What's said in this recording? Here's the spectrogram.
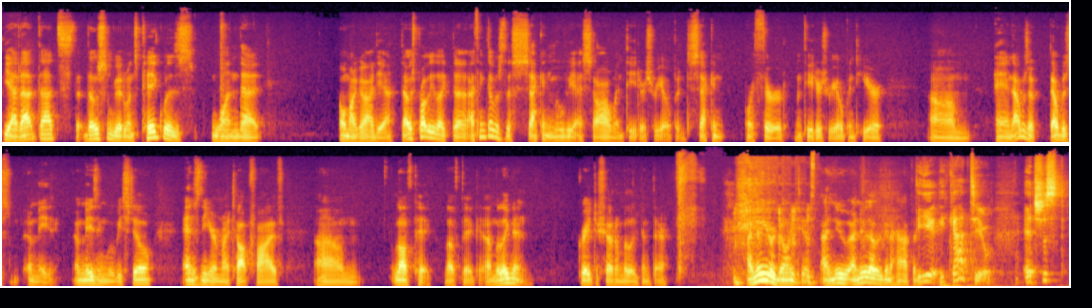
yeah, that that's those are some good ones. Pig was one that Oh my god, yeah. That was probably like the I think that was the second movie I saw when theaters reopened. Second or third when theaters reopened here. Um, and that was a that was amazing. Amazing movie still. Ends the year in my top five. Um, love Pig. Love Pig. Uh, Malignant. Great to shout out Malignant there. I knew you were going to. I knew I knew that was gonna happen. You, you got to. It's just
